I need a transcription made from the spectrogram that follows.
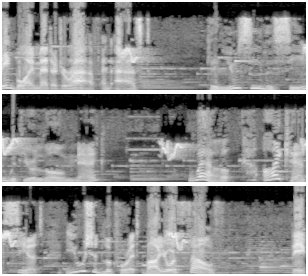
Big Boy met a giraffe and asked, Can you see the sea with your long neck? Well, I can't see it. You should look for it by yourself. Big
